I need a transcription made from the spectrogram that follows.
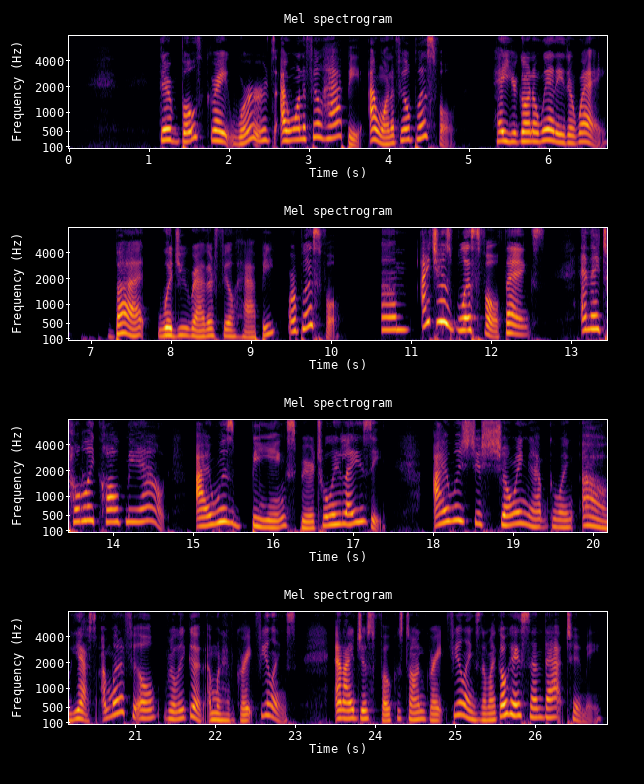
They're both great words. I want to feel happy. I want to feel blissful. Hey, you're going to win either way. But would you rather feel happy or blissful? Um, I choose blissful, thanks. And they totally called me out. I was being spiritually lazy. I was just showing up going, oh, yes, I'm going to feel really good. I'm going to have great feelings. And I just focused on great feelings. And I'm like, okay, send that to me.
